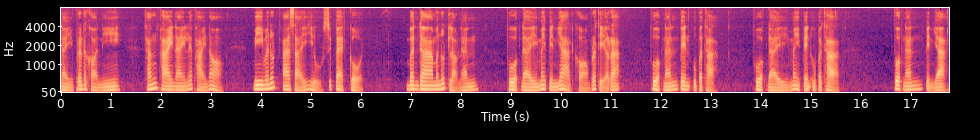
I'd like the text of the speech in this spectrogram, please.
ในพระนครนี้ ทั้งภายในและภายนอก มีมนุษย์อาศัยอยู่ 18 โกดบรรดามนุษย์เหล่านั้น พวกใดไม่เป็นญาติของพระเถระ พวกนั้นเป็นอุปถาก พวกใดไม่เป็นอุปถาก พวกนั้นเป็นญาติ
